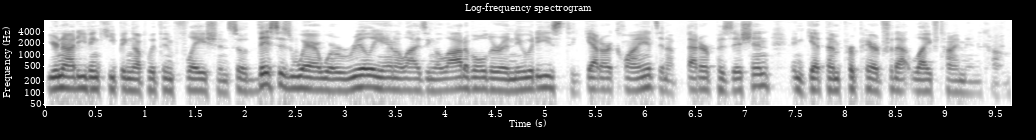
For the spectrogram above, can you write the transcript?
you're not even keeping up with inflation. So, this is where we're really analyzing a lot of older annuities to get our clients in a better position and get them prepared for that lifetime income.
